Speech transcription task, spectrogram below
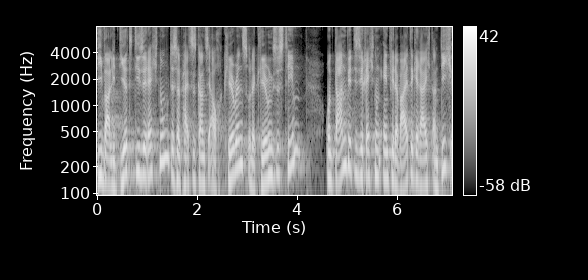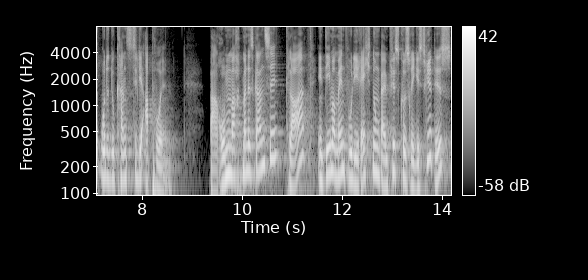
Die validiert diese Rechnung, deshalb heißt das Ganze auch Clearance oder Clearing-System. Und dann wird diese Rechnung entweder weitergereicht an dich oder du kannst sie dir abholen. Warum macht man das Ganze? Klar, in dem Moment, wo die Rechnung beim Fiskus registriert ist,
